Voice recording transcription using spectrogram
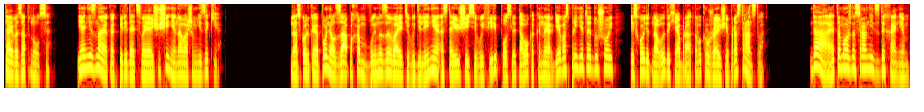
Тайва запнулся. Я не знаю, как передать свои ощущения на вашем языке. Насколько я понял, запахом вы называете выделения, остающиеся в эфире после того, как энергия, воспринятая душой, исходит на выдохе обратно в окружающее пространство. Да, это можно сравнить с дыханием.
